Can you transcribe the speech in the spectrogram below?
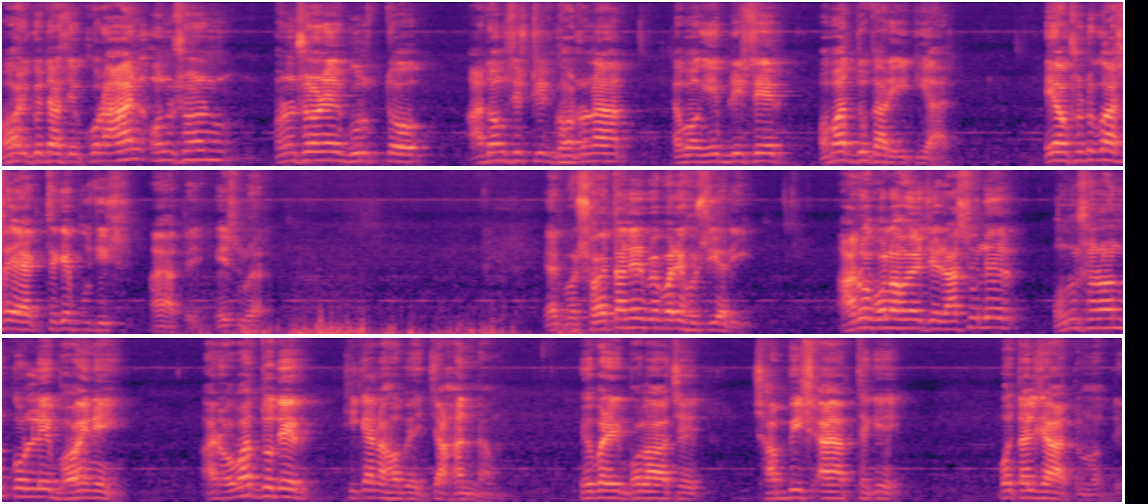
ওভার কিউতে আছে কোরআন অনুসরণ অনুসরণের গুরুত্ব আদম সৃষ্টির ঘটনা এবং ইবলিসের অবাধ্যতার ইতিহাস এই অংশটুকু আছে এক থেকে পঁচিশ আয়াতে, এই এরপর শয়তানের ব্যাপারে হুঁশিয়ারি। আরও বলা হয়েছে, রাসুলের অনুসরণ করলে ভয় নেই, আর অবাধ্যদের ঠিকানা হবে জাহান্নাম। এবারে বলা আছে ছাব্বিশ আয়াত থেকে পঁয়তাল্লিশ আয়াতের মধ্যে।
